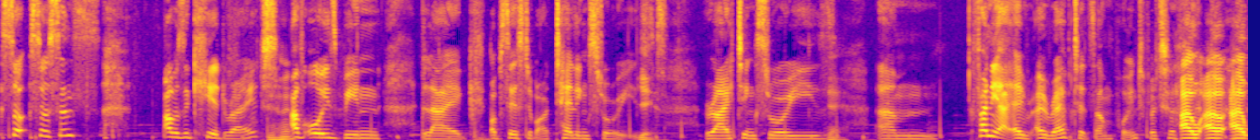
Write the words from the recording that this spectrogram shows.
so so since I was a kid, right? Mhm. I've always been like obsessed about telling stories. Yes. Writing stories. Yeah. Um, funny, I, I I rapped at some point, but uh, I I, I,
